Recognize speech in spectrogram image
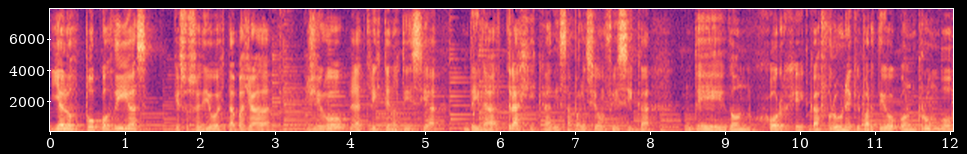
y a los pocos días que sucedió esta payada, llegó la triste noticia de la trágica desaparición física de don Jorge Cafrune, que partió con rumbo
